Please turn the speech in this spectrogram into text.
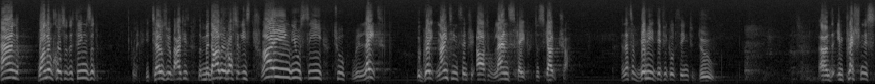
And one, of course, of the things that it tells you about is that Medardo Rosso is trying, you see, to relate the great 19th century art of landscape to sculpture. And that's a very difficult thing to do and Impressionist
